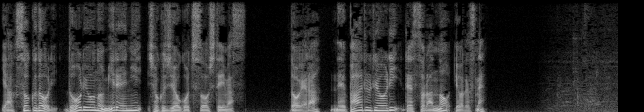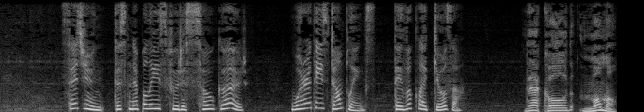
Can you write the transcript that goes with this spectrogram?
約束通り同僚のミレイに食事をご馳走しています。どうやらネパール料理レストランのようですね。Sejun, this Nepalese food is so good. What are these dumplings? They look like gyoza. They're called momo,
